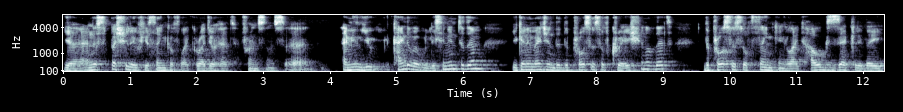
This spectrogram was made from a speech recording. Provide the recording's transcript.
Yeah, and especially if you think of like Radiohead, for instance. Uh, I mean, you kind of are listening to them, you can imagine that the process of creation of that, the process of thinking, like how exactly they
